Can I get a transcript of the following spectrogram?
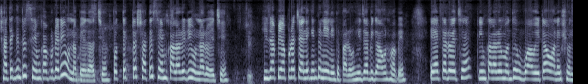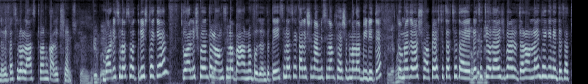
সাথে কিন্তু সেম কাপড়েরই ওড়না পেয়ে যাচ্ছে। প্রত্যেকটার সাথে সেম কালারেরই ওড়না রয়েছে। হিজাবি আপুরা চাইলে কিন্তু নিয়ে নিতে পারো। হিজাবি গাউন হবে। এই একটা রয়েছে ক্রিম কালারের মধ্যে। ওয়াও এটাও অনেক সুন্দর। এটা ছিল লাস্ট ওয়ান কালেকশন বডি ছিল ছত্রিশ থেকে চুয়াল্লিশ পর্যন্ত লং ছিল বাহান্ন পর্যন্ত। তো এই ছিল আজকে কালেকশন আমি ছিলাম ফ্যাশন ফ্যাশনওয়ালা বিডিতে। তোমরা যারা শপে আসতে চাচ্ছ তাই এড্রেসে চলে আসবে। আর যারা অনলাইন থেকে নিতে চাচ্ছ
